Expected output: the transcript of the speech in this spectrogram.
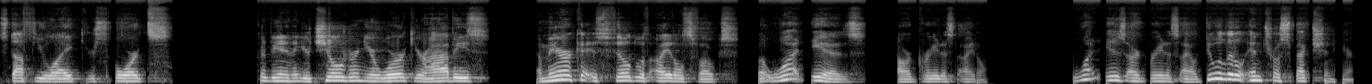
stuff you like, your sports, could be anything your children, your work, your hobbies. America is filled with idols, folks. But what is our greatest idol? What is our greatest idol? Do a little introspection here.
